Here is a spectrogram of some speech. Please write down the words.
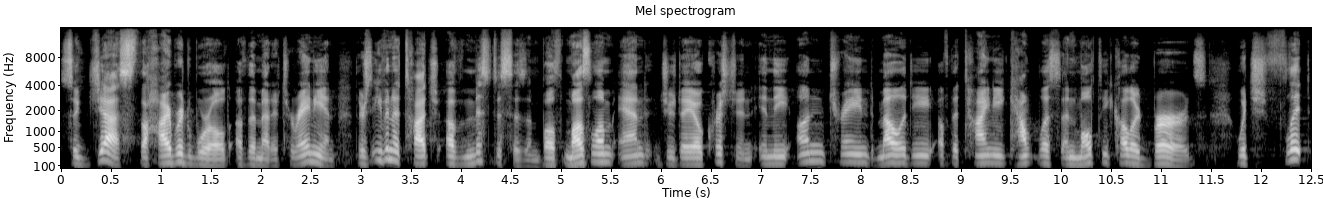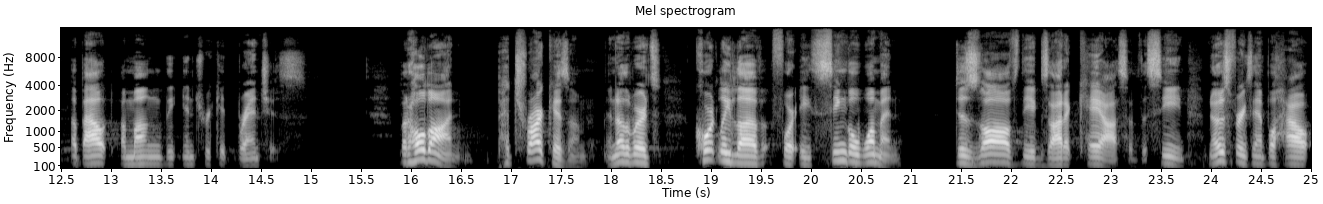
suggests the hybrid world of the Mediterranean. There's even a touch of mysticism, both Muslim and Judeo Christian, in the untrained melody of the tiny, countless, and multicolored birds which flit about among the intricate branches. But hold on, Petrarchism, in other words, courtly love for a single woman, dissolves the exotic chaos of the scene. Notice, for example, how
